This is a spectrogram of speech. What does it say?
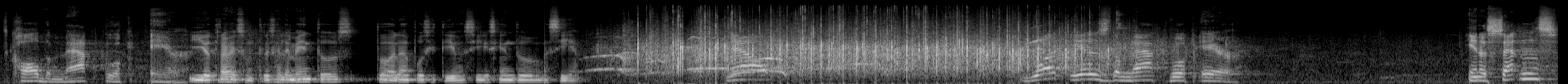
It's called the MacBook Air. Y otra vez son tres elementos, toda la diapositiva sigue siendo vacía. Now, what is the MacBook Air? In a sentence,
